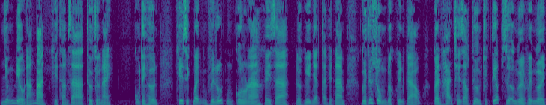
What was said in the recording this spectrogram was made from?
những điều đáng bàn khi tham gia thương trường này. Cụ thể hơn, khi dịch bệnh virus corona gây ra được ghi nhận tại Việt Nam, người tiêu dùng được khuyến cáo cần hạn chế giao thương trực tiếp giữa người với người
